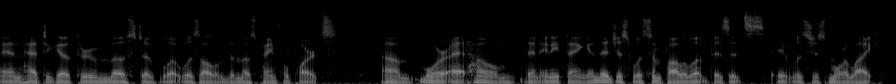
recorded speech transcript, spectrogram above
and had to go through most of what was all of the most painful parts um, more at home than anything. And then just with some follow up visits, it was just more like,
